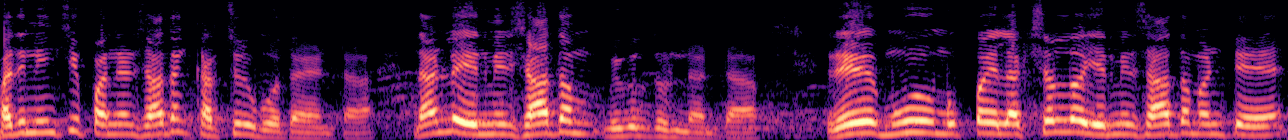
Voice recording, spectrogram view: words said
పది నుంచి పన్నెండు శాతం ఖర్చులు పోతాయంట. దాంట్లో ఎనిమిది శాతం మిగులుతుందంట. రే మూ ముప్పై లక్షల్లో ఎనిమిది శాతం అంటే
